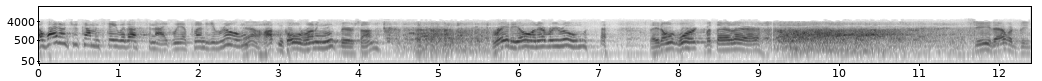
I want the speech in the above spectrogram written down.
uh, why don't you come and stay with us tonight? We have plenty of room. Yeah, hot and cold running root beer, son. Radio in every room. they don't work, but they're there. Gee, that would be.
